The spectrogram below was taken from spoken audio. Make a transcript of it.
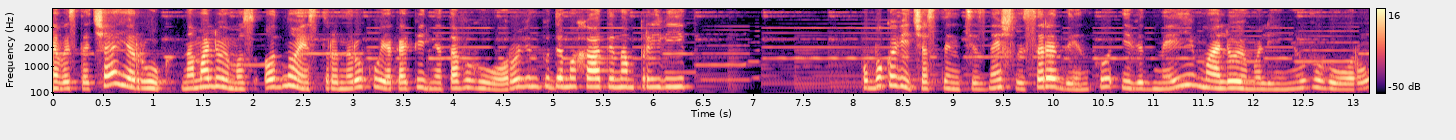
Не вистачає рук, намалюємо з одної сторони руку, яка піднята вгору, він буде махати нам привіт. У боковій частинці знайшли серединку і від неї малюємо лінію вгору.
